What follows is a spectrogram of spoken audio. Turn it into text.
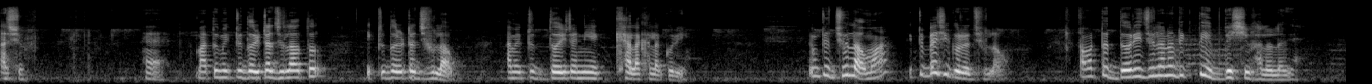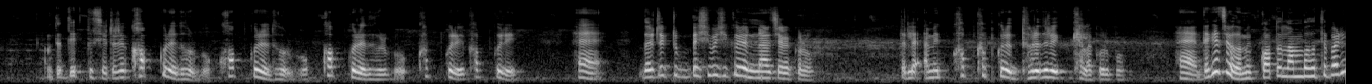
আসো। হ্যাঁ মা, তুমি একটু দইটা ঝুলাও তো। একটু দইটা ঝুলাও। আমি একটু দইটা নিয়ে খেলা খেলা করি। তুমি একটু ঝুলাও, মা। একটু বেশি করে ঝুলাও। আমার তো দড়ি ঝুলানো দেখতে বেশি ভালো লাগে। তো দেখতে সেটাকে খপ করে ধরবো, খপ করে ধরবো, খপ করে ধরবো, খপ করে খপ করে। হ্যাঁ দড়িটা একটু বেশি বেশি করে নাড়াচাড়া করো। তাহলে আমি খপ খপ করে ধরে ধরে খেলা করব। হ্যাঁ দেখেছ? আমি কত লম্বা হতে পারি?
